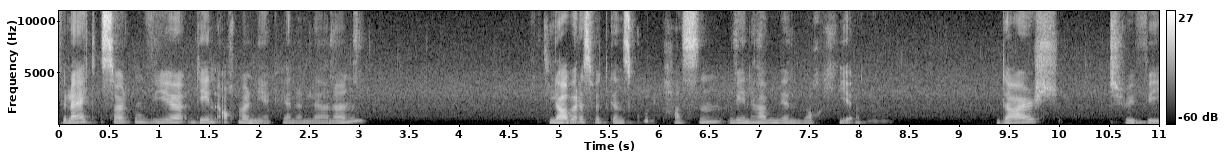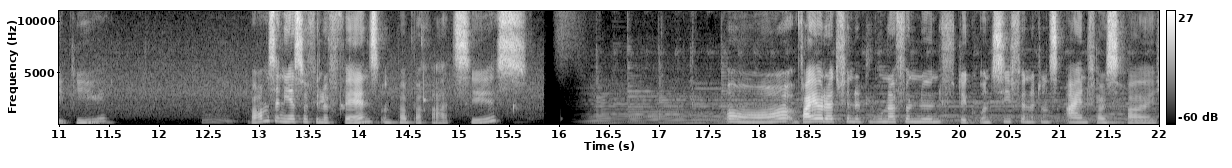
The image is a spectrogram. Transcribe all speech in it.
Vielleicht sollten wir den auch mal näher kennenlernen. Ich glaube, das wird ganz gut passen. Wen haben wir noch hier? Darsh Trivedi. Warum sind hier so viele Fans und Paparazzis? Oh, Violet findet Luna vernünftig und sie findet uns einfallsreich.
